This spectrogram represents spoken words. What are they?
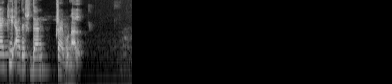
একই আদেশ দেন ট্রাইব্যুনাল।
